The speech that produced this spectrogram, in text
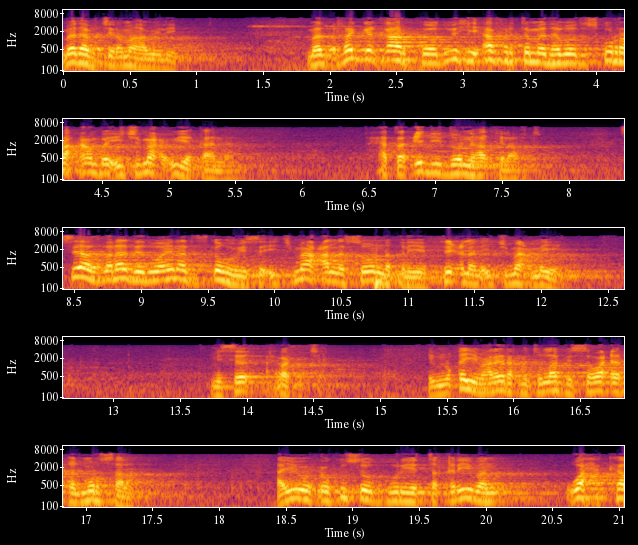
Madhab jira maaha bay leeyihiin ragga qaarkood wixii afarta madhabood isku raacaan bay ijmaac u yaqaanaan. Xataa ciddii doonni ha khilaafto. Sidaas daraaddeed waa inaad iska hubisa ijmaaca la soo ficlan ijmac ma yahay. Mise waxba ka jira. Ibnu qayim caleyh raxmat fi sawaaciq almursala ayuu wuxuu ku soo guuriyey taqriiban wax ka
